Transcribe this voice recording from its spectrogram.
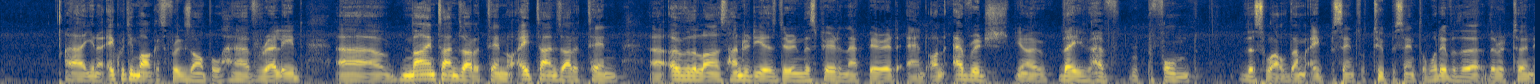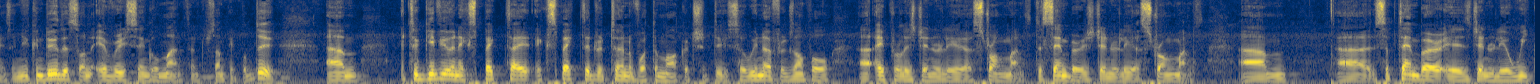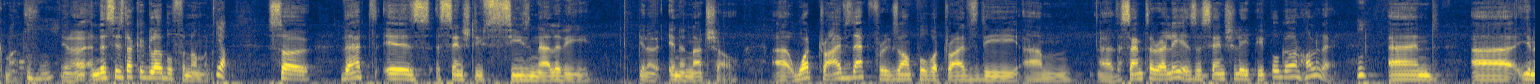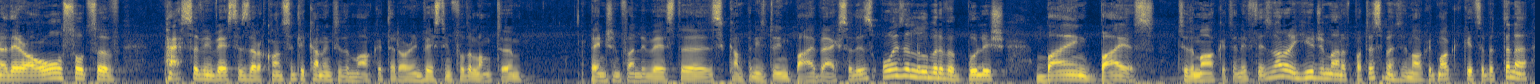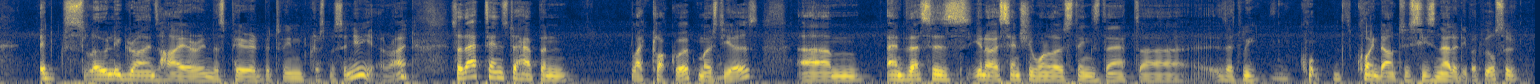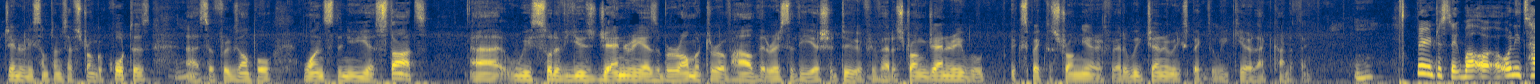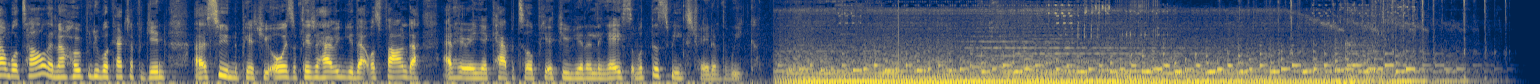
Uh, you know, equity markets, for example, have rallied uh, nine times out of ten or eight times out of ten uh, over the last hundred years during this period and that period, and on average, you know, they have performed this well, done eight percent or two percent or whatever the, the return is, and you can do this on every single month, and some people do. Um, to give you an expecta- expected return of what the market should do. So we know, for example, uh, April is generally a strong month. December is generally a strong month. Um, uh, September is generally a weak month. Mhm. You know, and this is like a global phenomenon. Yeah. So that is essentially seasonality, you know, in a nutshell. Uh, what drives that? For example, what drives the um, uh, the Santa rally is essentially people go on holiday, Mm. and uh, you know there are all sorts of passive investors that are constantly coming to the market that are investing for the long term. Pension fund investors, companies doing buybacks. So there's always a little bit of a bullish buying bias to the market. And if there's not a huge amount of participants in the market, market gets a bit thinner, it slowly grinds higher in this period between Christmas and New Year, right? So that tends to happen like clockwork most years. Um, and this is, you know, essentially one of those things that uh, that we co- coin down to seasonality. But we also generally sometimes have stronger quarters. Uh, so, for example, once the new year starts, uh, we sort of use January as a barometer of how the rest of the year should do. If we've had a strong January, we'll expect a strong year. If we had a weak January, we expect a weak year, that kind of thing. Mhm. Very interesting. Well, o- only time will tell, and I hopefully we'll catch up again uh, soon, PHG. Always a pleasure having you. That was founder at Herenya Capital, PHG Redelinghuys, with this week's Trade of the Week.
